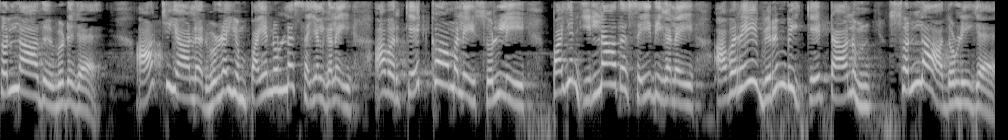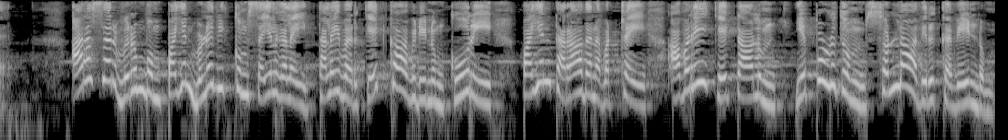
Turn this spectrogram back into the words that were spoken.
சொல்லாது விடுக. ஆட்சியாளர் விழையும் பயனுள்ள செயல்களை அவர் கேட்காமலே சொல்லி பயன் இல்லாத செய்திகளை அவரே விரும்பி கேட்டாலும் சொல்லாதொழிக. அரசர் விரும்பும் பயன் விளைவிக்கும் செயல்களை தலைவர் கேட்காவிடினும் கூறி பயன் தராதனவற்றை அவரே கேட்டாலும் எப்பொழுதும் சொல்லாதிருக்க வேண்டும்.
